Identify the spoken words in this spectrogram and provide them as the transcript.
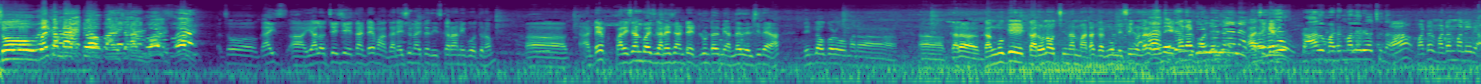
so welcome back to so guys ఇవాళ వచ్చేసి ఏంటంటే మా గణేషుని అయితే తీసుకురానికి పోతున్నాం. ఆ, అంటే పరేషాన్ బాయ్స్ గణేష్ అంటే ఎట్లుంటది మీ అందరికి తెలిసిందే దీంట్లో ఒకడు మన కర గంగుకి కరోనా వచ్చిందనమాట గంగు మిస్సింగ్ ఏమన్నాడు ఫోన్ చేసి? చికెన్? కాదు మటన్ మలేరియా వచ్చిందా ఆ, మటన్ మటన్ మలేరియా.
